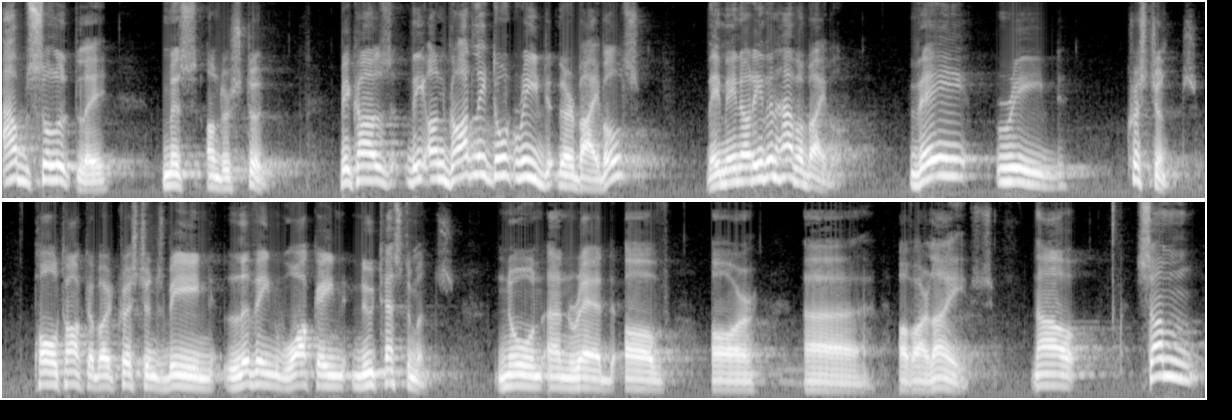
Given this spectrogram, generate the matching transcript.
absolutely misunderstood. Because the ungodly don't read their Bibles, they may not even have a Bible. They read Christians. Paul talked about Christians being living, walking New Testaments, known and read of our, uh, of our lives. Now, some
